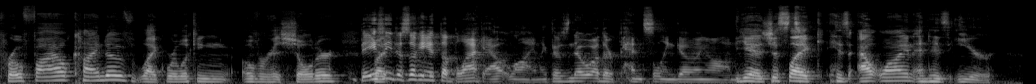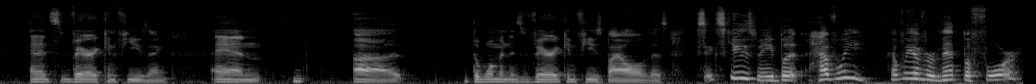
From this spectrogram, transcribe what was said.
profile, kind of like we're looking over his shoulder. Basically, but- just looking at the black outline. Like, there's no other penciling going on. Yeah, it's just like his outline and his ear, and it's very confusing. And uh, the woman is very confused by all of this. Excuse me, but have we have we ever met before?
